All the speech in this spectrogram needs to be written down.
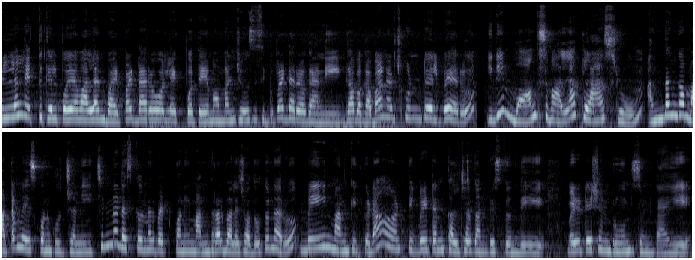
పిల్లల్ని ఎత్తుకెళ్ళిపోయే వాళ్ళని భయపడ్డారో లేకపోతే మమ్మల్ని చూసి సిగ్గుపడ్డారో కానీ గబగబా నడుచుకుంటూ వెళ్ళిపోయారు. ఇది మాంగ్స్ వాళ్ళ క్లాస్ రూమ్. అందంగా మఠం వేసుకొని కూర్చొని చిన్న డెస్క్ల మీద పెట్టుకొని మంత్రాలు భలే చదువుతున్నారు. మెయిన్ మనకి ఇక్కడ టిబెటన్ కల్చర్ కనిపిస్తుంది. మెడిటేషన్ రూమ్స్ ఉంటాయి.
